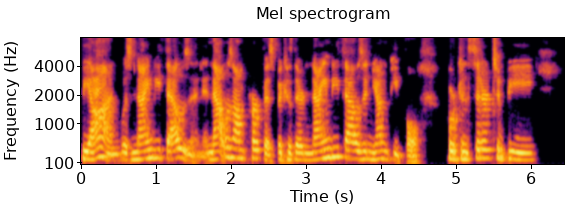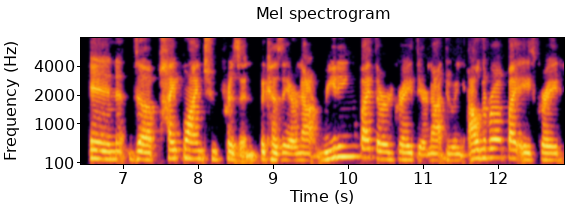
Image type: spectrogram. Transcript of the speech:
beyond was 90,000. And that was on purpose because there are 90,000 young people who are considered to be in the pipeline to prison because they are not reading by third grade, they're not doing algebra by eighth grade.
